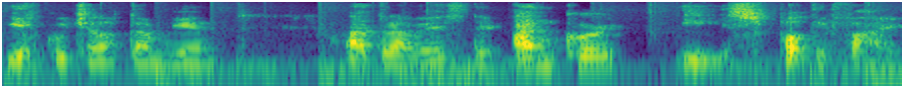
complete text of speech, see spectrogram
y escúchanos también a través de Anchor y Spotify.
